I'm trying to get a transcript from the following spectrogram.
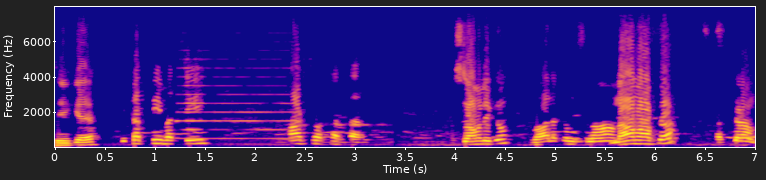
ठीक है। इकतीस बत्तीस आठ सौ अठहत्तर। अस्सलाम वालेकुम। वालेकुम सलाम। नाम आपका? अकरम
